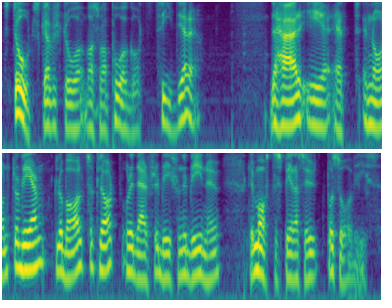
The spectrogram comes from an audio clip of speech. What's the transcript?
stort ska förstå vad som har pågått tidigare det här är ett enormt problem globalt såklart och det är därför det blir som det blir nu. Det måste spelas ut på så vis.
